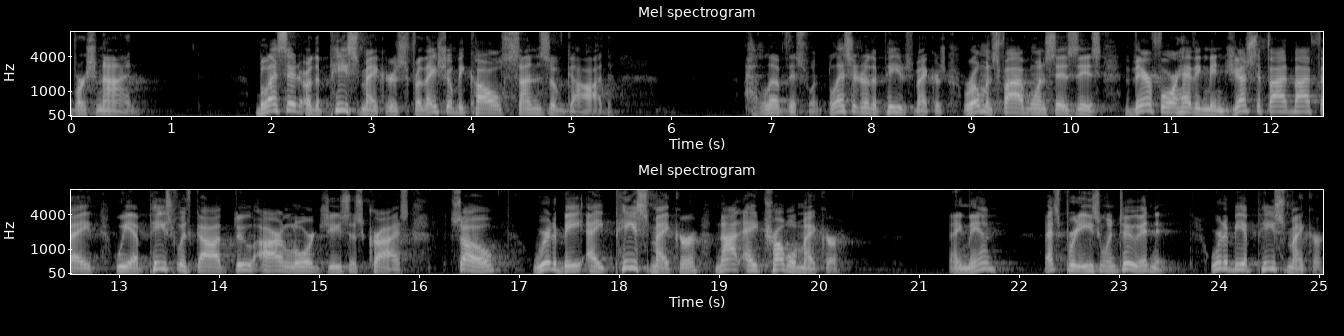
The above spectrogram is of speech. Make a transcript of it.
Verse 9 Blessed are the peacemakers, for they shall be called sons of God. I love this one. Blessed are the peacemakers. Romans 5 1 says this Therefore, having been justified by faith, we have peace with God through our Lord Jesus Christ. So, we're to be a peacemaker, not a troublemaker. Amen? That's pretty easy one, too, isn't it? We're to be a peacemaker.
